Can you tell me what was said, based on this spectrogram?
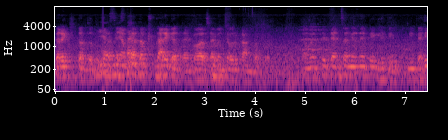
करेक्ट करतो Yes. मी. आपला आता कार्यकर्ता आहे पवार साहेबांच्यावर काम करतो त्यामुळे ते त्यांचा निर्णय ते घेतील. मी काही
